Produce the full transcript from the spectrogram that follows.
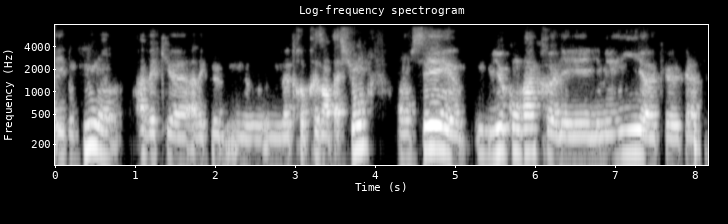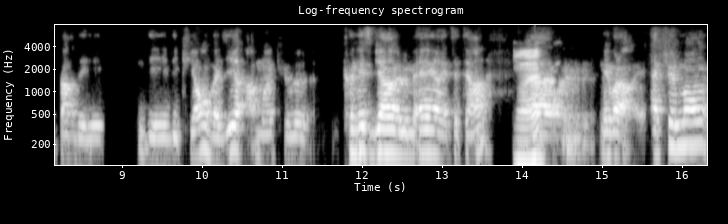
et, donc nous, avec avec notre présentation, on sait mieux convaincre les, les mairies que, que, la plupart des, des, des, clients, on va dire, à moins que connaissent bien le maire, etc. Ouais. Euh, mais voilà, actuellement,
